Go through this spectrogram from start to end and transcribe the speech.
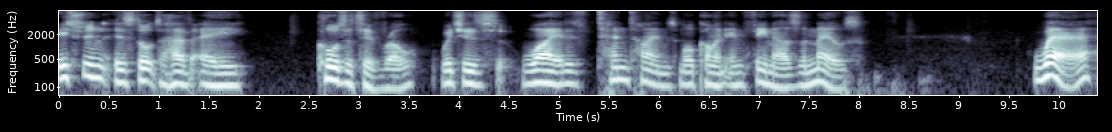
Estrogen is thought to have a causative role, which is why it is 10 times more common in females than males. Where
